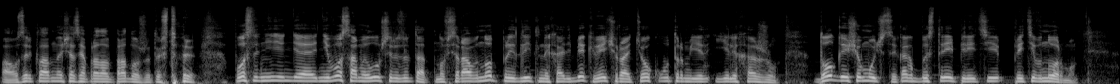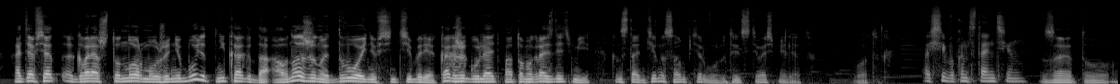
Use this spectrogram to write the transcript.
Пауза рекламная. Сейчас я продол- продолжу эту историю. После не- не- него самый лучший результат, но все равно при длительной ходьбе к вечеру отек, утром еле хожу. Долго еще мучиться, и как быстрее перейти, прийти в норму. Хотя все говорят, что нормы уже не будет никогда. А у нас с женой двойня в сентябре. Как же гулять, потом играть с детьми? Константин из Санкт-Петербурга, 38 лет. Вот. Спасибо, Константин. За эту...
